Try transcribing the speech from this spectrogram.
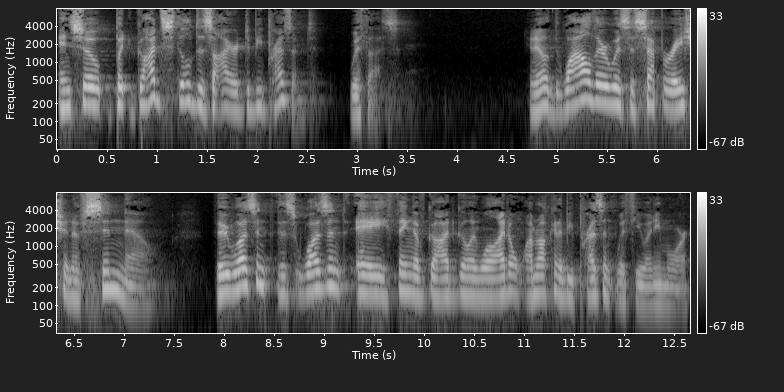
And so, but God still desired to be present with us. You know, while there was a separation of sin now, there wasn't, this wasn't a thing of God going, well, I don't, I'm not going to be present with you anymore.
